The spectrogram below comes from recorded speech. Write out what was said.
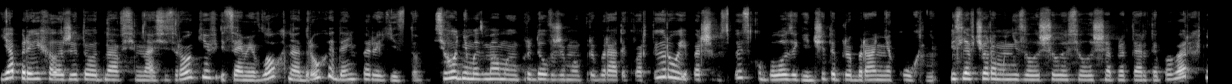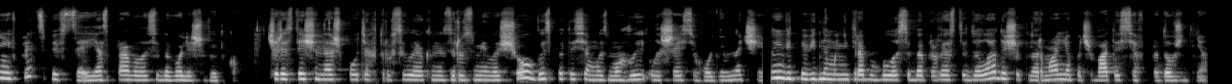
Я переїхала жити одна в 17 років, і це мій влог на другий день переїзду. Сьогодні ми з мамою продовжуємо прибирати квартиру, і першим списку було закінчити прибирання кухні. Після вчора мені залишилося лише протерти поверхні, і в принципі все. Я справилася доволі швидко. Через те, що наш потяг трусили, як не зрозуміло що, виспатися ми змогли лише сьогодні вночі. Ну і відповідно мені треба було себе привести до ладу, щоб нормально почуватися впродовж дня.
